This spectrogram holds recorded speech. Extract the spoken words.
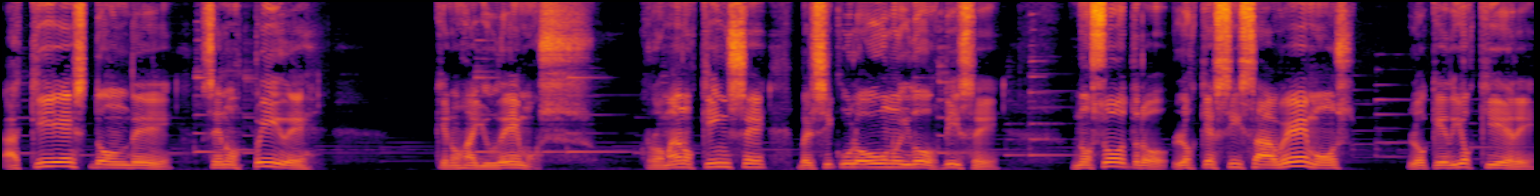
Aquí es donde se nos pide que nos ayudemos. Romanos 15, versículo 1 y 2 dice, nosotros los que sí sabemos lo que Dios quiere,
